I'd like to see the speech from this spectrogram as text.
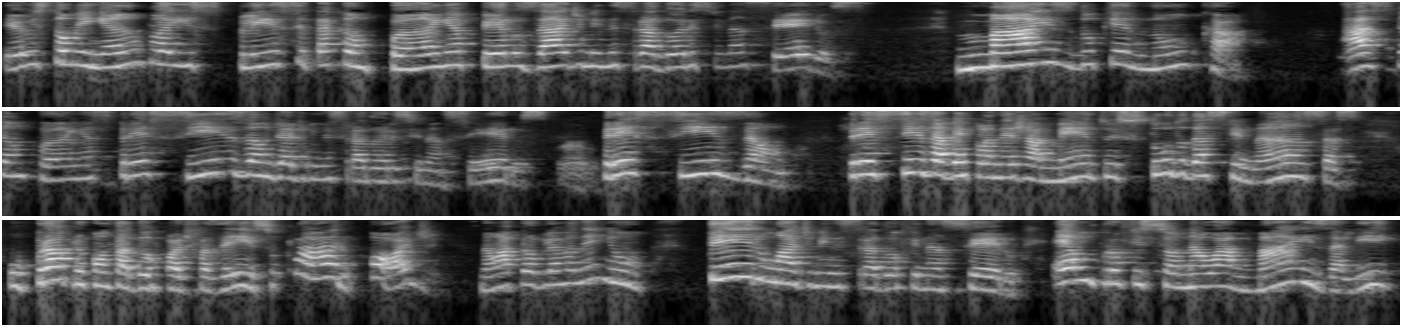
Eu estou em ampla e explícita campanha pelos administradores financeiros. Mais do que nunca, as campanhas precisam de administradores financeiros, precisam. Precisa haver planejamento, estudo das finanças. O próprio contador pode fazer isso? Claro, pode. Não há problema nenhum ter um administrador financeiro é um profissional a mais ali,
